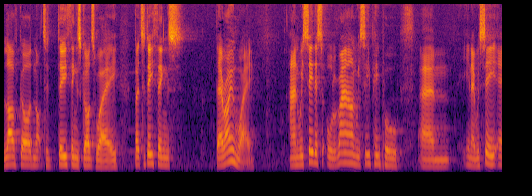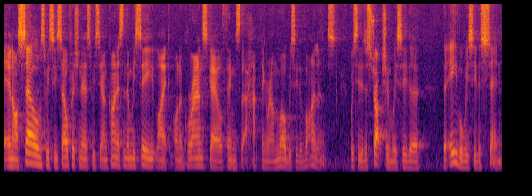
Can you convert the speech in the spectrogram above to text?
love God, not to do things God's way, but to do things their own way. And we see this all around. We see people um, you know, we see it in ourselves, we see selfishness, we see unkindness, and then we see, like, on a grand scale, things that are happening around the world. We see the violence, we see the destruction, we see the, the evil, we see the sin.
